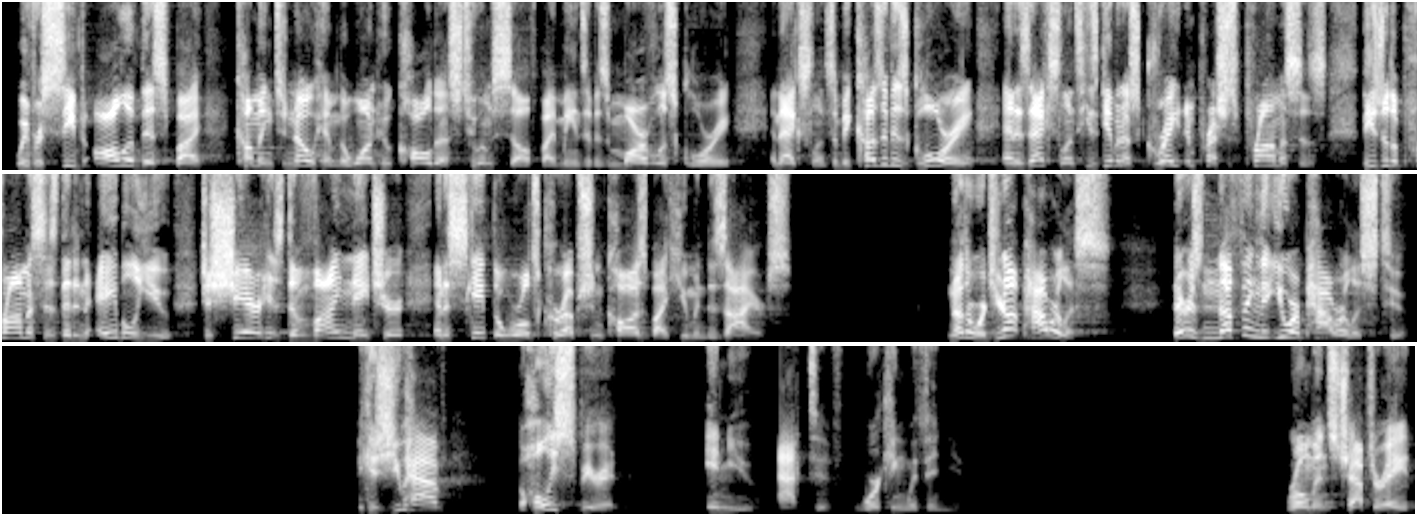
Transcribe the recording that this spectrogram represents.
We've received all of this by coming to know him, the one who called us to himself by means of his marvelous glory and excellence. And because of his glory and his excellence, he's given us great and precious promises. These are the promises that enable you to share his divine nature and escape the world's corruption caused by human desires. In other words, you're not powerless. There is nothing that you are powerless to because you have the Holy Spirit in you, active, working within you. Romans chapter 8,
